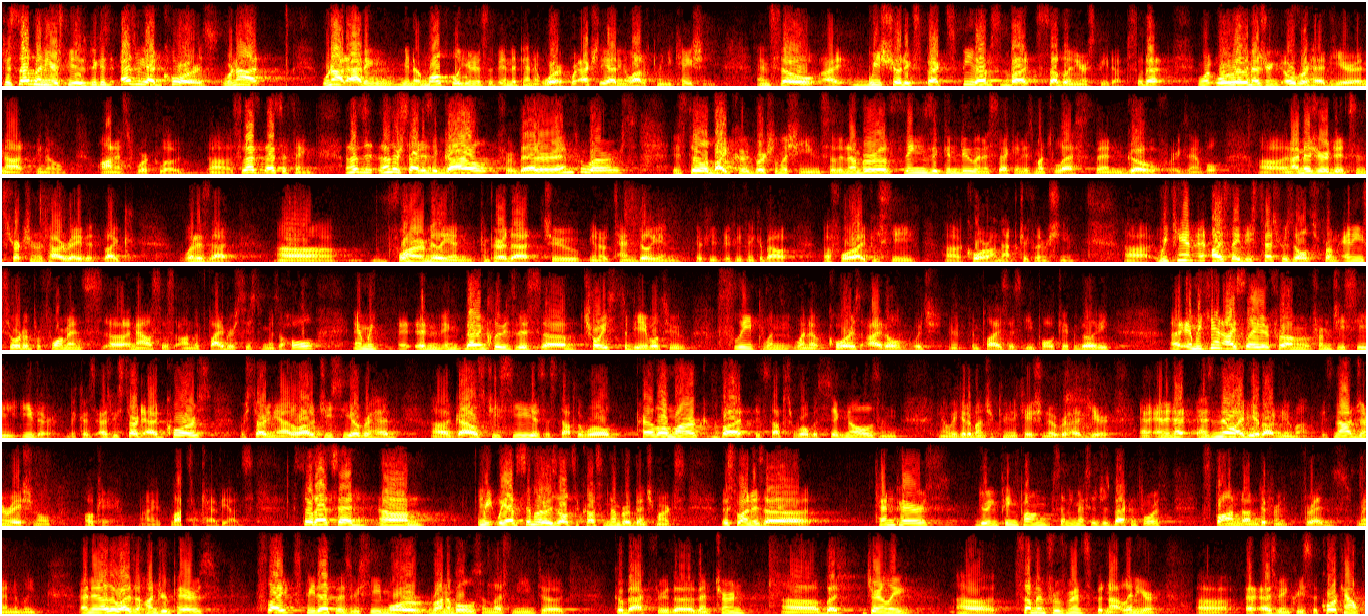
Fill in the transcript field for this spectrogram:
sublinear speedups because as we add cores, we're not, we're not adding you know, multiple units of independent work. We're actually adding a lot of communication. And so I, we should expect speedups, but sublinear speedups. So that we're really measuring overhead here and not, you know, honest workload. Uh, so that's, that's a thing. Another, another side is that Guile, for better and for worse, is still a bytecode virtual machine. So the number of things it can do in a second is much less than Go, for example. Uh, and I measured its instruction retire rate at like, what is that? Uh, 400 million, compare that to you know 10 billion if you, if you think about a 4 IPC uh, core on that particular machine. Uh, we can't isolate these test results from any sort of performance uh, analysis on the fiber system as a whole. And, we, and, and that includes this um, choice to be able to sleep when, when a core is idle, which implies this epoll capability. Uh, and we can't isolate it from, from GC either, because as we start to add cores, we're starting to add a lot of GC overhead. Uh, Guile's GC is a stop the world parallel mark, but it stops the world with signals, and you know, we get a bunch of communication overhead here. And, and it ha has no idea about NUMA. It's not generational. Okay, right? Lots of caveats. So that said, um, we, we have similar results across a number of benchmarks. This one is uh, 10 pairs doing ping pong, sending messages back and forth, spawned on different threads randomly. And then otherwise 100 pairs. Slight speed up as we see more runnables and less need to go back through the event turn. Uh, but generally, uh, some improvements, but not linear, uh, as we increase the core count.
